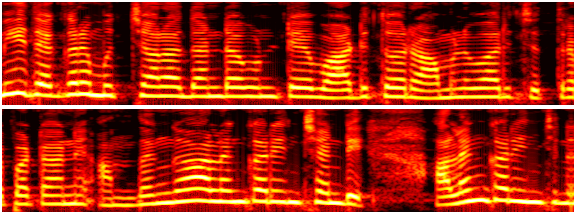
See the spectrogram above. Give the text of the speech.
మీ దగ్గర ముత్యాల దండ ఉంటే వాటితో రాముల వారి చిత్రపటాన్ని అందంగా అలంకరించండి. అలంకరించిన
